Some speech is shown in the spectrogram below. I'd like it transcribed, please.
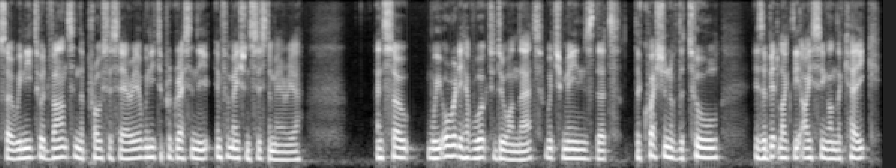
So we need to advance in the process area, we need to progress in the information system area. And so we already have work to do on that, which means that the question of the tool is a bit like the icing on the cake.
